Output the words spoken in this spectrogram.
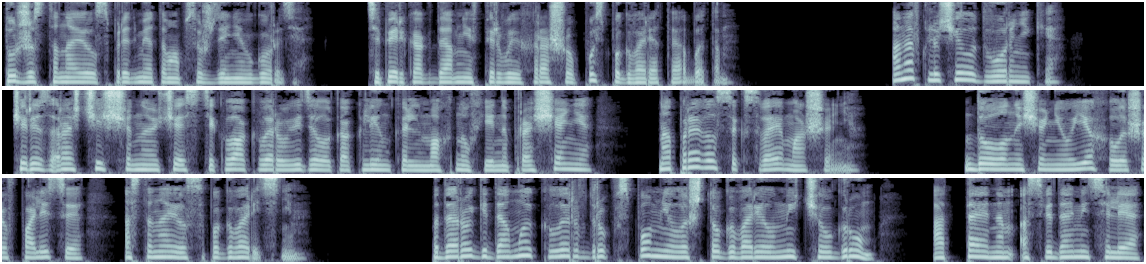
тут же становилось предметом обсуждения в городе. Теперь, когда мне впервые хорошо, пусть поговорят и об этом. Она включила дворники. Через расчищенную часть стекла Клэр увидела, как Линкольн, махнув ей на прощание, направился к своей машине. Долан еще не уехал, и шеф полиции остановился поговорить с ним. По дороге домой Клэр вдруг вспомнила, что говорил Митчелл Грум о тайном осведомителе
